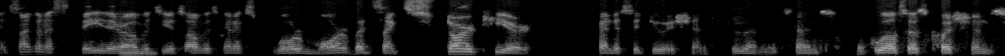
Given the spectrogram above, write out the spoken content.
It's not gonna stay there, Mm. obviously. It's always gonna explore more, but it's like start here kind of situation. Does that make sense? Like, who else has questions?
